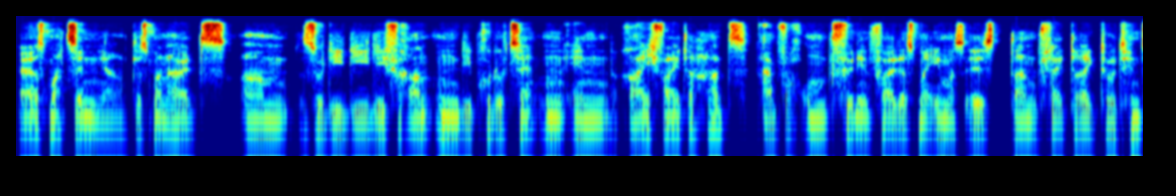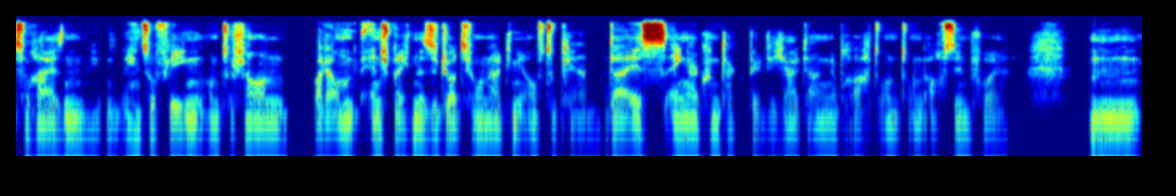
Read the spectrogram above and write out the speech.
Ja, das macht Sinn, ja, dass man halt ähm, so die die Lieferanten, die Produzenten in Reichweite hat, einfach um für den Fall, dass mal irgendwas ist, dann vielleicht direkt dorthin zu reisen, hinzufliegen, um zu schauen oder um entsprechende Situationen halt irgendwie aufzuklären. Da ist enger Kontakt wirklich halt angebracht und und auch sinnvoll. Hm,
